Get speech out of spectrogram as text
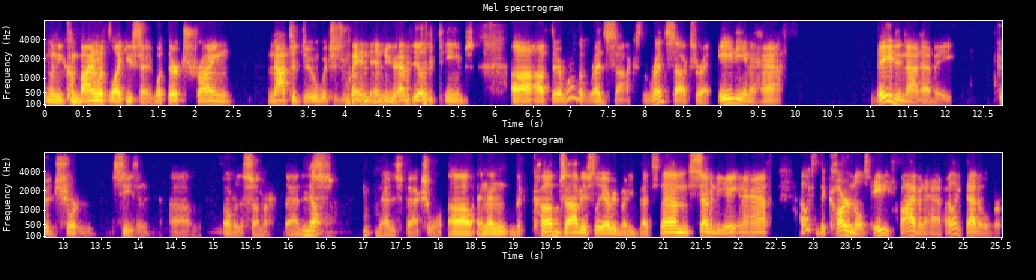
when you combine with, like you said, what they're trying not to do, which is win, and you have the other teams uh, out there. What are the Red Sox? The Red Sox are at 80 and a half. They did not have a good shortened season um, over the summer. That is No. that is factual. Uh, and then the Cubs, obviously, everybody bets them 78 and a half. I looked at the Cardinals, 85 and a half. I like that over.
